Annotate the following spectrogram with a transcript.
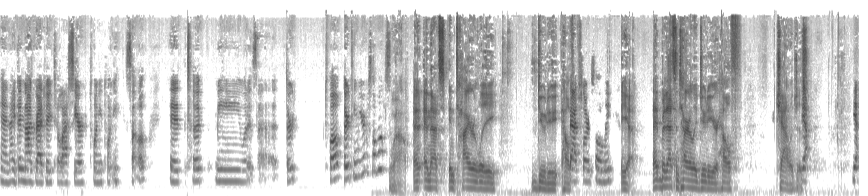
and I did not graduate till last year, 2020. So it took me, what is that, 13, 12, 13 years almost. Wow. And, and that's entirely due to health. Bachelor's only. Yeah. And, but that's entirely due to your health challenges. Yeah. Yeah.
